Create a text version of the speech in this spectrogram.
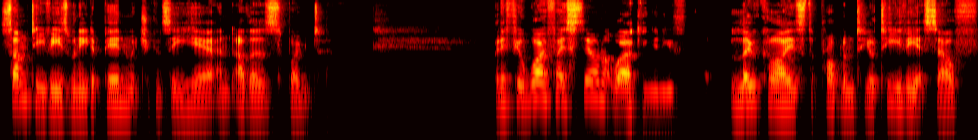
Some TVs will need a pin, which you can see here, and others won't. But if your Wi Fi is still not working and you've localized the problem to your TV itself,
